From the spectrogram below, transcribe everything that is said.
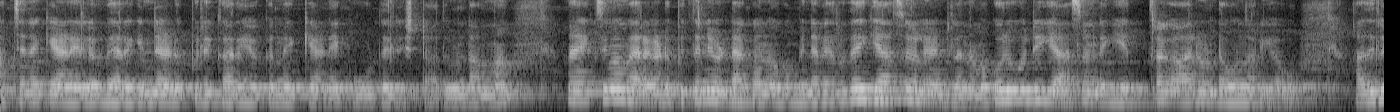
അച്ഛനൊക്കെ ആണെങ്കിലും വിറകിന്റെ അടുപ്പിൽ കറി വെക്കുന്നതൊക്കെയാണ് കൂടുതൽ ഇഷ്ടം. അതുകൊണ്ട് അമ്മ മാക്സിമം വിറകടുപ്പിൽ തന്നെ ഉണ്ടാക്കാൻ നോക്കും. പിന്നെ വെറുതെ ഗ്യാസ് കളയണ്ടില്ല. നമുക്കൊരു കുറ്റി ഗ്യാസ് ഉണ്ടെങ്കിൽ എത്ര കാലം ഉണ്ടാവും അറിയാവോ അതിൽ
